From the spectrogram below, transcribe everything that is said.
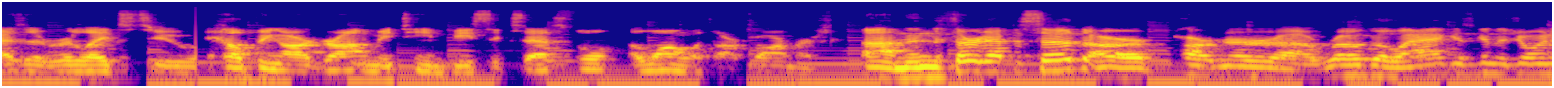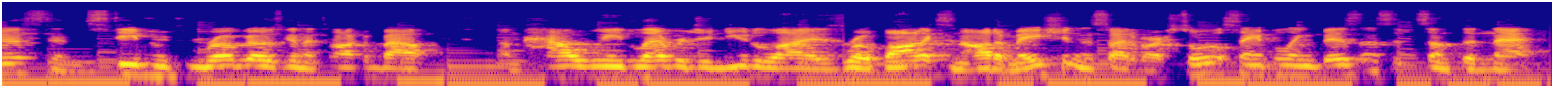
as it relates to helping our agronomy team be successful along with our farmers. Um, in the third episode, our partner uh, Rogo Ag is going to join us, and Stephen from Rogo is going to talk about um, how we leverage and utilize robotics and automation inside of our soil sampling business. It's something that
